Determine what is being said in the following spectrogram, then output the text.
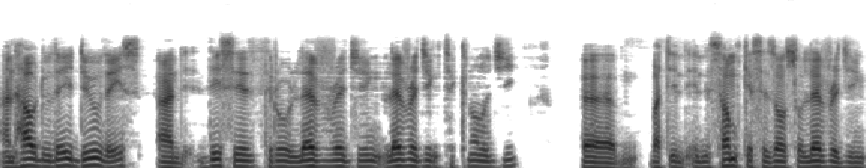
And how do they do this? And this is through leveraging leveraging technology um, but in, in some cases also leveraging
